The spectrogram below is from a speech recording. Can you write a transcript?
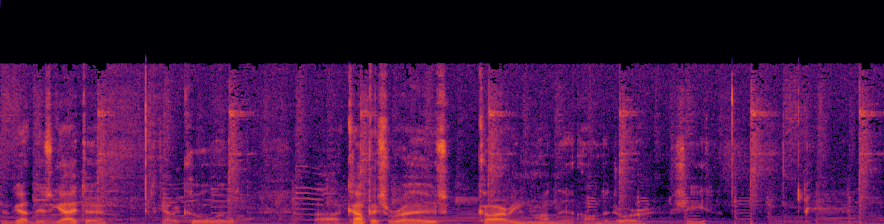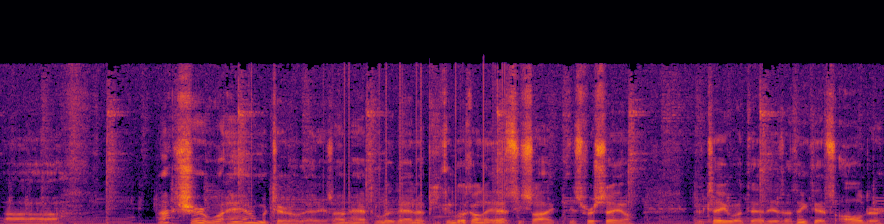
We've got this Gyuto. It's got a cool little uh, compass rose carving on the on the drawer sheath. Uh, Not sure what handle material that is. I'd have to look that up. You can look on the Etsy site. It's for sale. I'll tell you what that is. I think that's alder.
